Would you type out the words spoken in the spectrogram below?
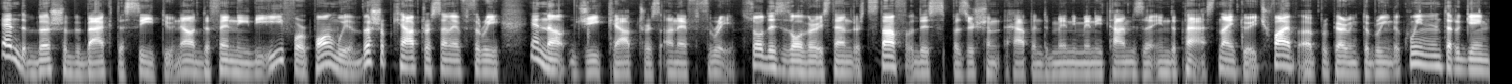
and the bishop back to c2. Now defending the e4 pawn, we have bishop captures on f3, and now g captures on f3. So this is all very standard stuff. This position happened happened many, many times in the past. Knight to h5, uh, preparing to bring the queen into the game,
